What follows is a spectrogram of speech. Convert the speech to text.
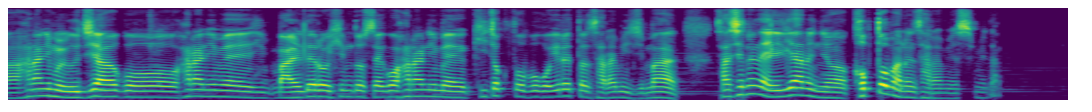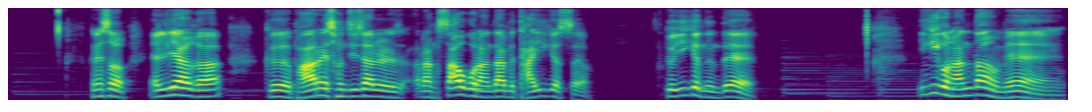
아, 하나님을 의지하고 하나님의 이 말대로 힘도 세고 하나님의 기적도 보고 이랬던 사람이지만 사실은 엘리야는요 겁도 많은 사람이었습니다. 그래서 엘리야가 그 바알의 선지자랑 싸우고 난 다음에 다 이겼어요. 그 이겼는데 이기고 난 다음에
